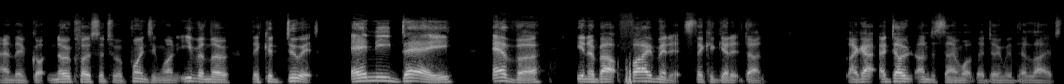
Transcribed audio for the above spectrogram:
and they've got no closer to appointing one, even though they could do it any day ever in about five minutes. They could get it done. Like I, I don't understand what they're doing with their lives,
